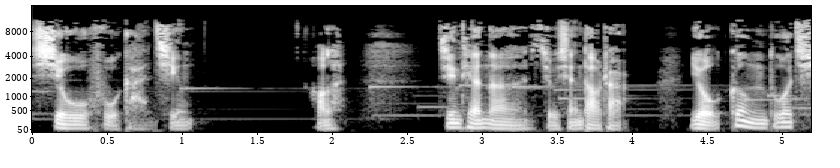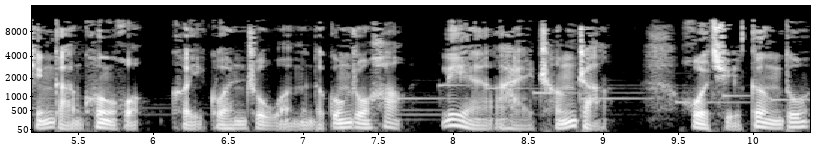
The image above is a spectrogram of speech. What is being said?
修复感情。好了，今天呢就先到这儿。有更多情感困惑，可以关注我们的公众号“恋爱成长”，获取更多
